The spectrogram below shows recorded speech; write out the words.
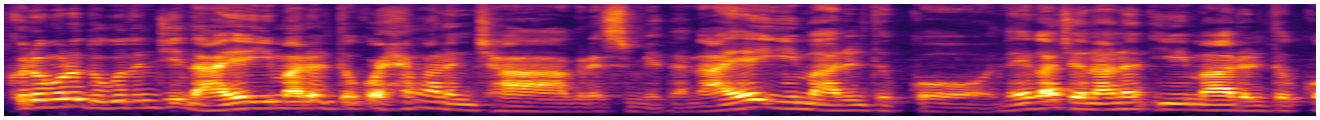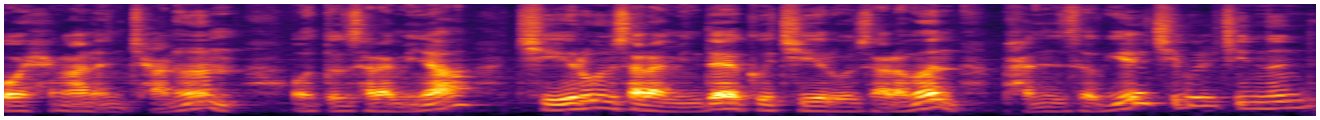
그러므로 누구든지 나의 이 말을 듣고 행하는 자 그랬습니다. 나의 이 말을 듣고 내가 전하는 이 말을 듣고 행하는 자는 어떤 사람이냐? 지혜로운 사람인데 그 지혜로운 사람은 반석 위에 집을 짓는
